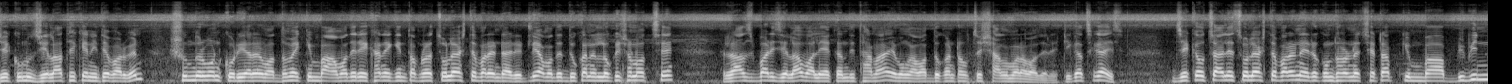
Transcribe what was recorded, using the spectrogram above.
যে কোনো জেলা থেকে নিতে পারবেন। সুন্দরবন কোরিয়ারের মাধ্যমে কিংবা আমাদের এখানে কিন্তু আপনারা চলে আসতে পারেন ডাইরেক্টলি আমাদের দোকানের লোকেশন হচ্ছে রাজবাড়ি জেলা, বালিয়াকান্দি থানা এবং আমার দোকানটা হচ্ছে শালমারা বাজারে। ঠিক আছে গাইস যে কেউ চাইলে চলে আসতে পারেন এরকম ধরনের সেট কিংবা বিভিন্ন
